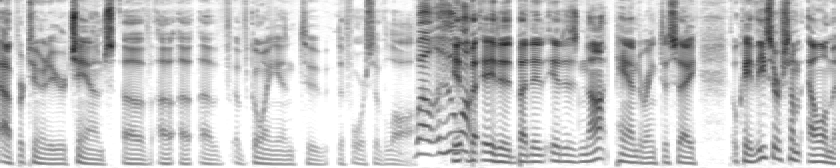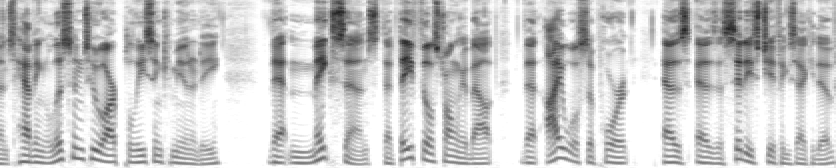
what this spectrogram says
opportunity or chance of, of, of, of going into the force of law. Well, who it, but it is, but it, it is not pandering to say, okay, these are some elements, having listened to our policing community, that make sense, that they feel strongly about, that I will support as as a city's chief executive,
